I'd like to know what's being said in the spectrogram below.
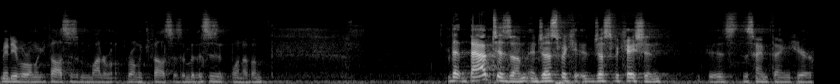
medieval Roman Catholicism and modern Roman Catholicism, but this isn't one of them. That baptism and justification is the same thing here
